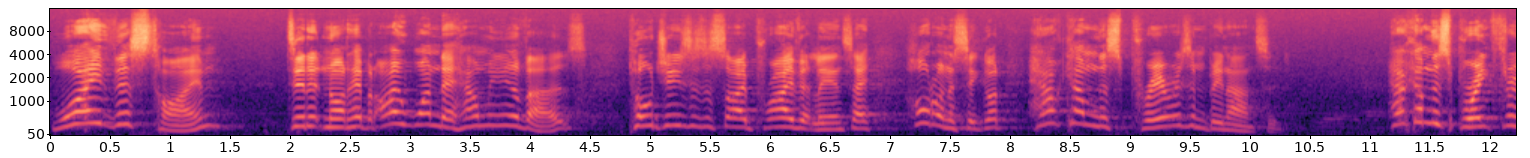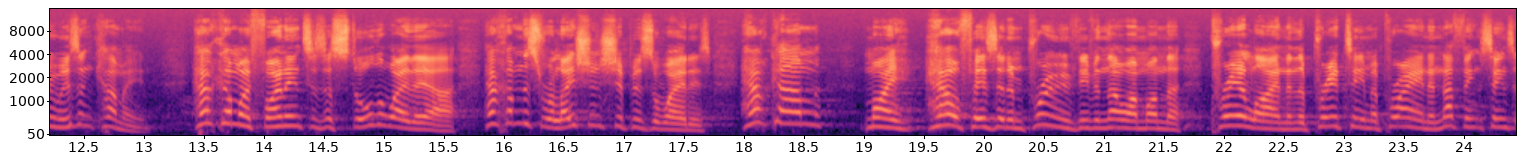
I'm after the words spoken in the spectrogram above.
Why this time did it not happen? I wonder how many of us pull Jesus aside privately and say, Hold on a sec, God, how come this prayer hasn't been answered? How come this breakthrough isn't coming? How come my finances are still the way they are? How come this relationship is the way it is? How come my health hasn't improved even though I'm on the prayer line and the prayer team are praying and nothing seems.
